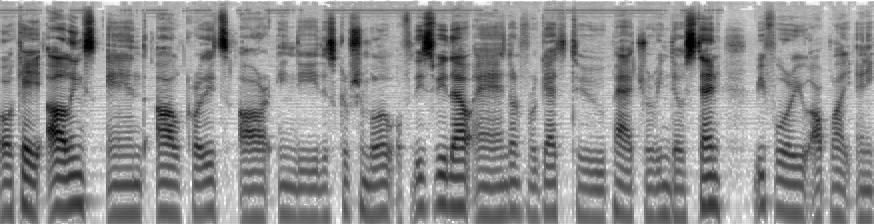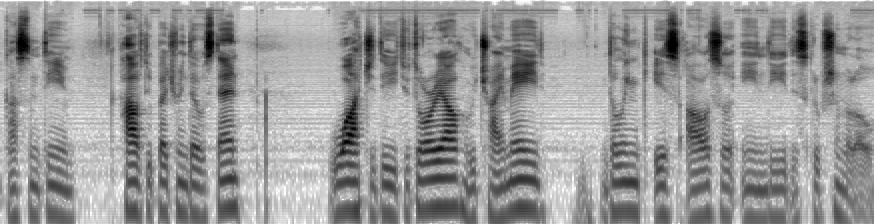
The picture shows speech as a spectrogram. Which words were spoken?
okay all links and all credits are in the description below of this video and don't forget to patch your windows 10 before you apply any custom theme. How to patch windows 10 watch the tutorial which i made. The link is also in the description below.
